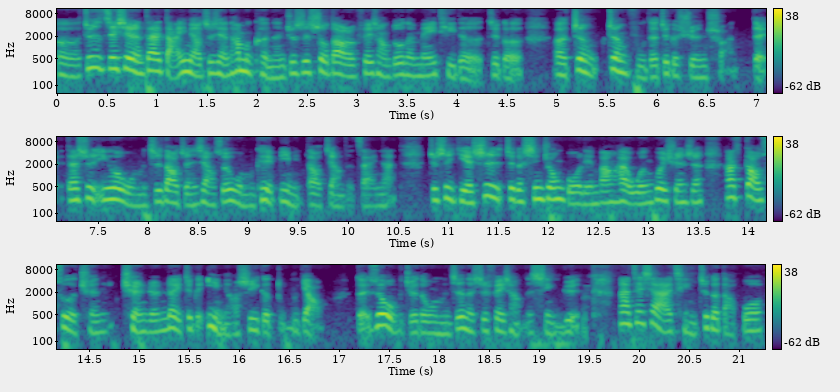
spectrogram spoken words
呃，就是这些人在打疫苗之前，他们可能就是受到了非常多的媒体的这个呃政政府的这个宣传，对。但是因为我们知道真相，所以我们可以避免到这样的灾难。就是也是这个新中国联邦还有文贵先生，他告诉了全全人类，这个疫苗是一个毒药，对。所以我们觉得我们真的是非常的幸运。那接下来请这个导播，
